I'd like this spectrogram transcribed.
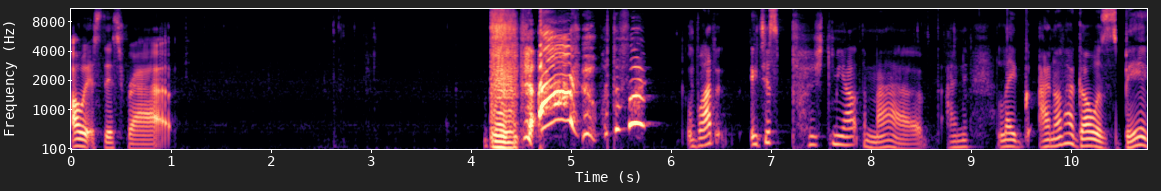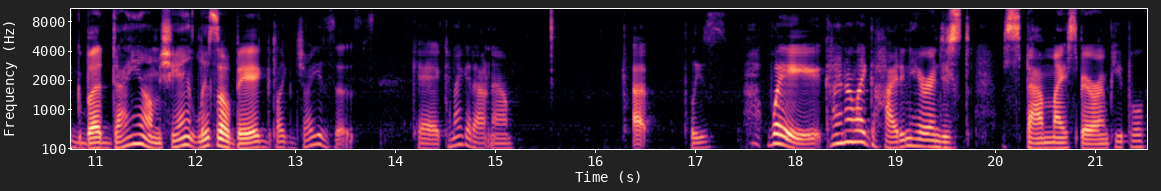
Oh, it's this rat. ah! What the fuck? What? It just pushed me out the map. I like I know that girl was big, but damn, she ain't Lizzo big. Like Jesus. Okay, can I get out now? Uh, please. Wait, can I not like hide in here and just spam my spare on people?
